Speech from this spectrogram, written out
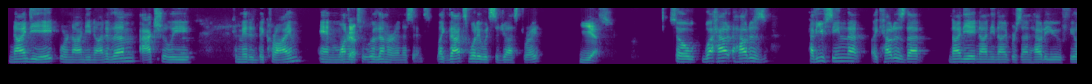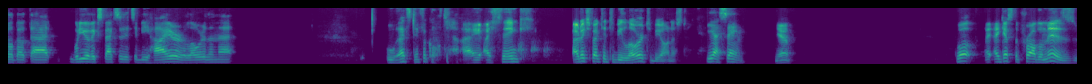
98 or 99 of them actually committed the crime and one or two of them are innocent. Like that's what it would suggest, right? Yes. So what how how does have you seen that like how does that 98 99% how do you feel about that? Would you have expected it to be higher or lower than that? Ooh, that's difficult. I I think I would expect it to be lower. To be honest. Yeah, same. Yeah. Well, I, I guess the problem is,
